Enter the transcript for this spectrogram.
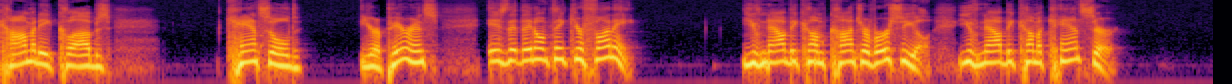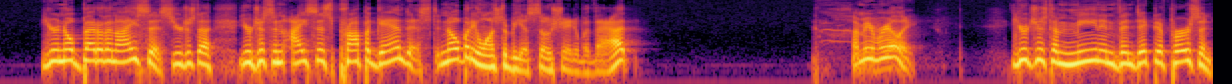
comedy clubs canceled your appearance is that they don't think you're funny. You've now become controversial. You've now become a cancer. You're no better than ISIS. You're just a you're just an ISIS propagandist. Nobody wants to be associated with that. I mean, really. You're just a mean and vindictive person.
